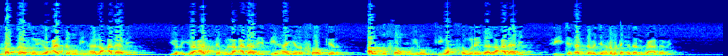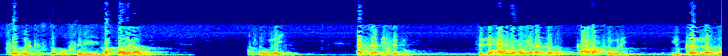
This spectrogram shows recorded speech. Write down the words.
Naftaasoo yucadabu biha lcadaabi yucadabu lcadaabi biha iyada sababkeeda almusawiru kii wax sawiray baa la fii jahanama jahanamo dhexeeda lagu cadaabay sawir kasta uu sameeyey naf baa laga abuuray? Sawiray asaadisatu salixaadi waxa weeye anahu kaa wax sawiray yukallafu.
